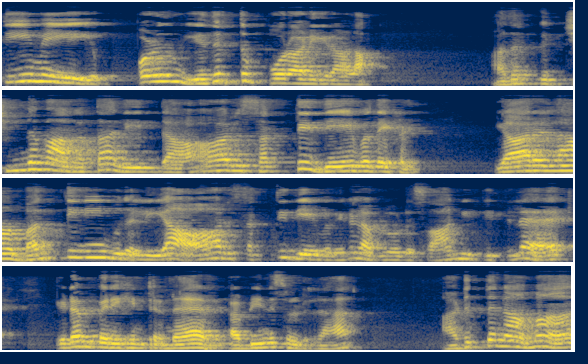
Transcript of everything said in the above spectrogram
தீமையை எப்பொழுதும் எதிர்த்து போராடுகிறாளாம். அதற்கு சின்னமாகத்தான் இந்த ஆறு சக்தி தேவதைகள் யாரெல்லாம் பந்தினி முதலிய ஆறு சக்தி தேவதைகள் அவளோட சாநித்தியத்துல இடம்பெறுகின்றனர் அப்படின்னு சொல்றா. அடுத்த நாம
